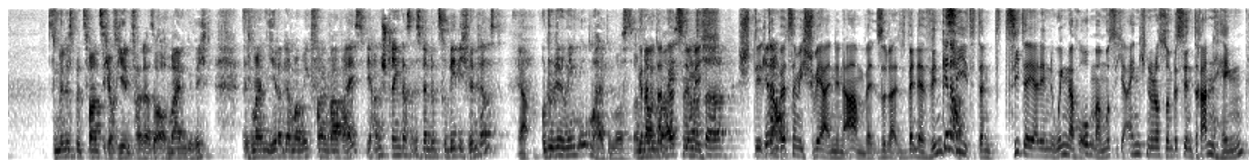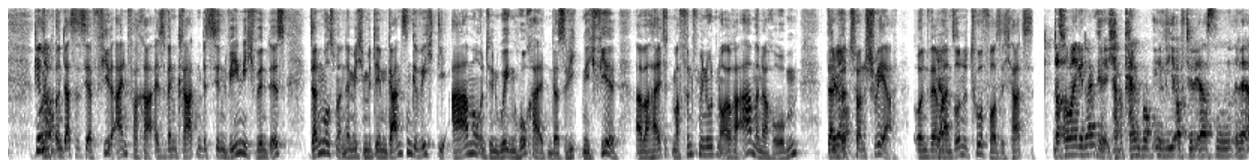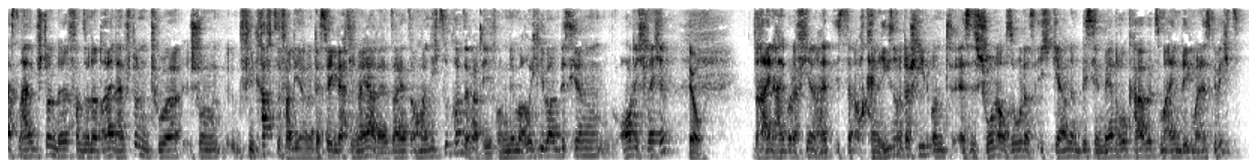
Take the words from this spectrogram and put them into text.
Zumindest mit 20 auf jeden Fall, also auch in meinem Gewicht. Ich meine, jeder, der mal Wingfallen war, weiß, wie anstrengend das ist, wenn du zu wenig Wind hast ja. und du den Wing oben halten musst. Und genau, dann wird es nämlich, da, genau. nämlich schwer in den Armen. Wenn, so, wenn der Wind genau. zieht, dann zieht er ja den Wing nach oben. Man muss sich eigentlich nur noch so ein bisschen dranhängen. Genau. Und, und das ist ja viel einfacher, als wenn gerade ein bisschen wenig Wind ist. Dann muss man nämlich mit dem ganzen Gewicht die Arme und den Wing hochhalten. Das wiegt nicht viel. Aber haltet mal fünf Minuten eure Arme nach oben, dann genau. wird schon schwer. Und wenn ja. man so eine Tour vor sich hat. Das war mein Gedanke. Ich habe keinen Bock, irgendwie auf den ersten, in der ersten halben Stunde von so einer dreieinhalb Stunden Tour schon viel Kraft zu verlieren. Und deswegen dachte ich, naja, da sei jetzt auch mal nicht zu konservativ und nimm mal ruhig lieber ein bisschen ordentlich Fläche. Jo. Dreieinhalb oder viereinhalb ist dann auch kein Riesenunterschied. Und es ist schon auch so, dass ich gerne ein bisschen mehr Druck habe, zum einen wegen meines Gewichts.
